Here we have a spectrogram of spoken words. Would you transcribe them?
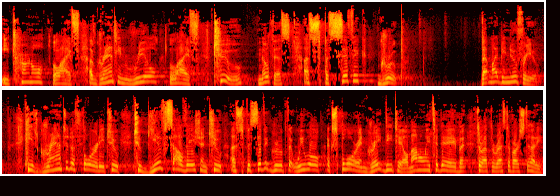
eternal life, of granting real life to, note this, a specific group. That might be new for you. He's granted authority to, to give salvation to a specific group that we will explore in great detail, not only today, but throughout the rest of our study.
